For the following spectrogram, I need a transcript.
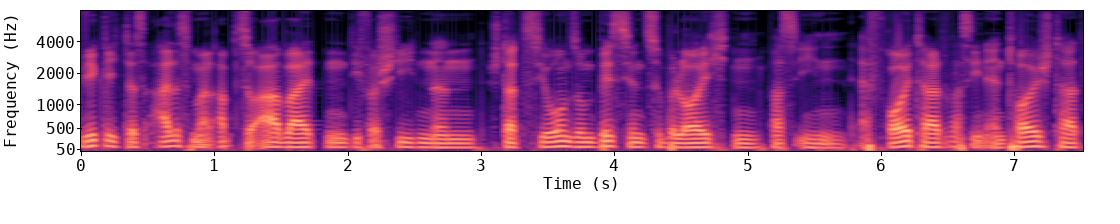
Wirklich das alles mal abzuarbeiten, die verschiedenen Stationen so ein bisschen zu beleuchten, was ihn erfreut hat, was ihn enttäuscht hat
